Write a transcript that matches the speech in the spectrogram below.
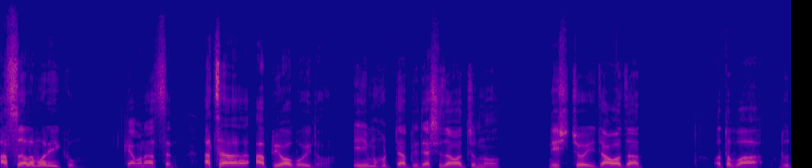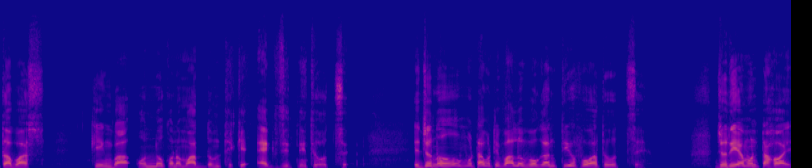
আসসালামু আলাইকুম। কেমন আছেন? আচ্ছা আপনি অবৈধ। এই মুহূর্তে আপনি দেশে যাওয়ার জন্য নিশ্চয়ই যাওয়াজাত অথবা দূতাবাস কিংবা অন্য কোনো মাধ্যম থেকে এক্সিট নিতে হচ্ছে। এজন্য মোটামুটি ভালো ভোগান্তিও পোয়াতে হচ্ছে। যদি এমনটা হয়,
